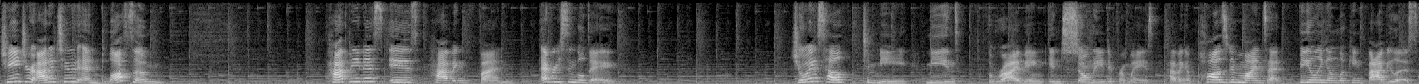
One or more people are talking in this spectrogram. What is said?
Change your attitude and blossom. Happiness is having fun every single day. Joyous health to me means thriving in so many different ways. Having a positive mindset, feeling and looking fabulous,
